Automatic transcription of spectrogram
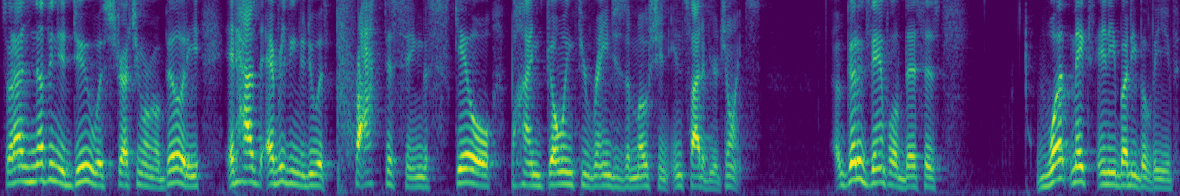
So it has nothing to do with stretching or mobility. It has everything to do with practicing the skill behind going through ranges of motion inside of your joints. A good example of this is what makes anybody believe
